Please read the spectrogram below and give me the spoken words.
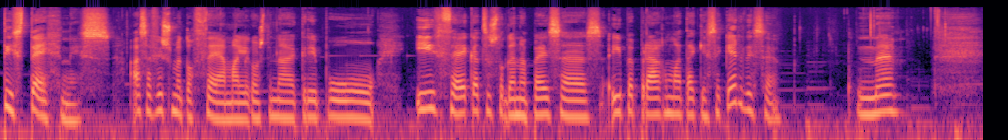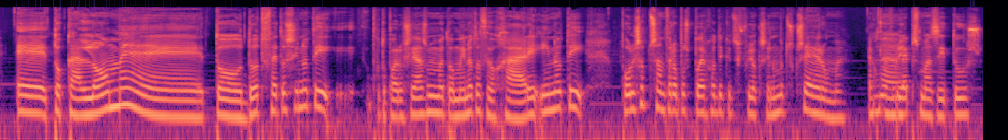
της τέχνης; Ας αφήσουμε το θέαμα λίγο στην άκρη που ήρθε, έκατσε στον καναπέ σας, είπε πράγματα και σε κέρδισε; Ναι. Ε, το καλό με το DOT φέτος είναι ότι, που το παρουσιάζουμε με το Μήνο το Θεοχάρη, είναι ότι πολλούς από τους ανθρώπους που έρχονται και τους φιλοξενούμε τους ξέρουμε. Έχουμε Ναι. δουλέψει μαζί τους,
